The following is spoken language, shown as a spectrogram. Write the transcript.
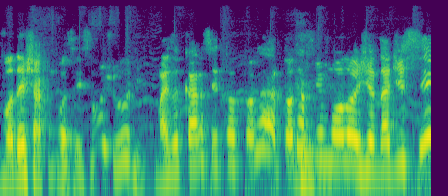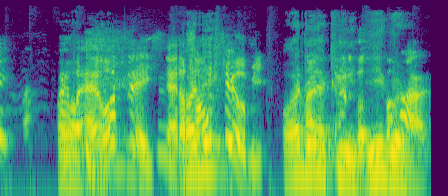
Vou deixar com vocês, são júri. Mas o cara citou toda, toda a filmologia da DC. Mas Ó, é uma vez. Era só um ordem- filme. Ordem Mas o aqui, cara- Igor.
